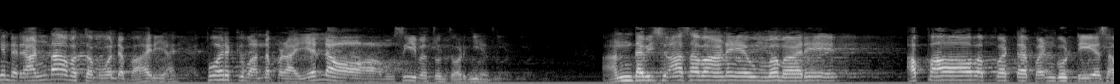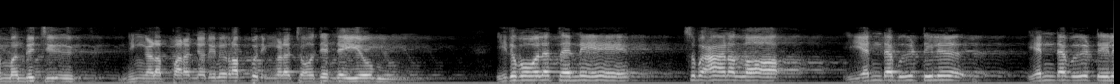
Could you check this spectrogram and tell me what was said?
എന്റെ രണ്ടാമത്തെ മോന്റെ ഭാര്യ പോരക്ക് വന്നപ്പോഴാ എല്ലാ മുസീബത്തും തുടങ്ങിയത്. അന്ധവിശ്വാസമാണേ ഉമ്മമാരെ. അപ്പാവപ്പെട്ട പെൺകുട്ടിയെ സംബന്ധിച്ച് നിങ്ങളെ പറഞ്ഞതിന് റബ്ബ് നിങ്ങളെ ചോദ്യം ചെയ്യും. ഇതുപോലെ തന്നെ സുബാനല്ലോ എന്റെ വീട്ടിൽ എന്റെ വീട്ടിൽ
